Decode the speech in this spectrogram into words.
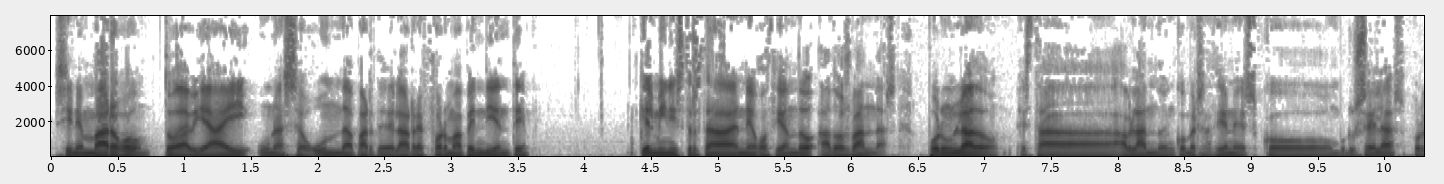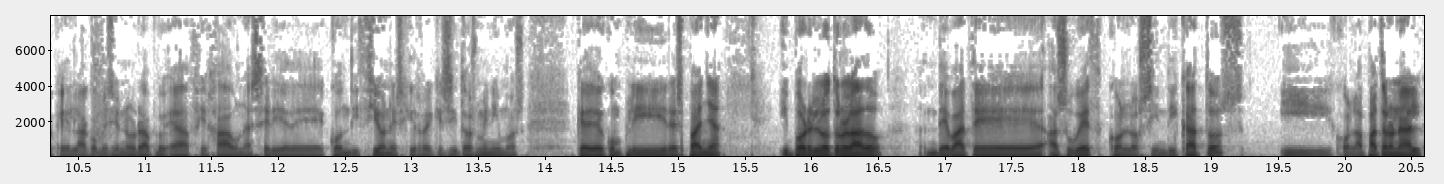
Sin embargo, todavía hay una segunda parte de la reforma pendiente que el ministro está negociando a dos bandas. Por un lado, está hablando en conversaciones con Bruselas, porque la Comisión Europea fija una serie de condiciones y requisitos mínimos que debe cumplir España. Y por el otro lado, debate a su vez con los sindicatos y con la patronal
